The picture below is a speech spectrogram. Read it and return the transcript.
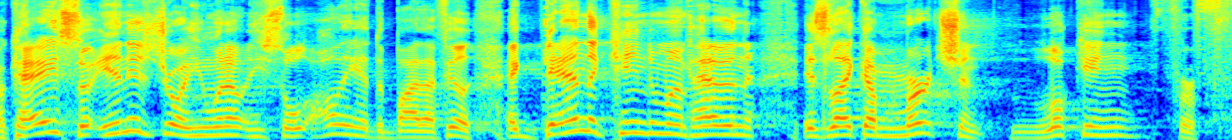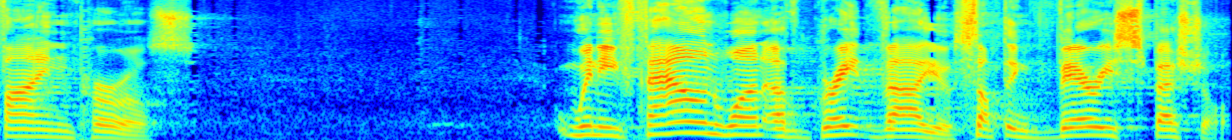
Okay, so in his joy, he went out and he sold all he had to buy that field. Again, the kingdom of heaven is like a merchant looking for fine pearls. When he found one of great value, something very special,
